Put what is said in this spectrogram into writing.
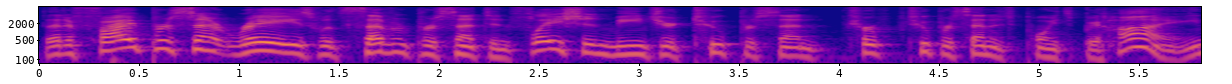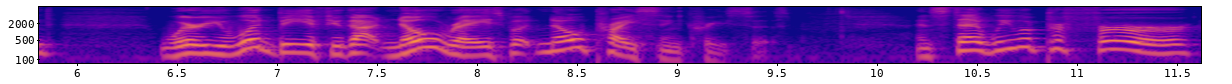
that a 5% raise with 7% inflation means you're 2%, 2 percentage points behind where you would be if you got no raise but no price increases. Instead, we would prefer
